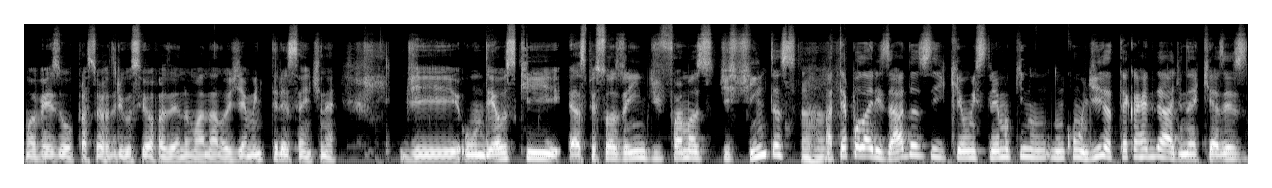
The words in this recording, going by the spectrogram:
uma vez o pastor Rodrigo Silva fazendo uma analogia muito interessante, né? De um Deus que as pessoas veem de formas distintas, Aham. até polarizadas, e que é um extremo que não, não condiz até com a realidade, né? Que às vezes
